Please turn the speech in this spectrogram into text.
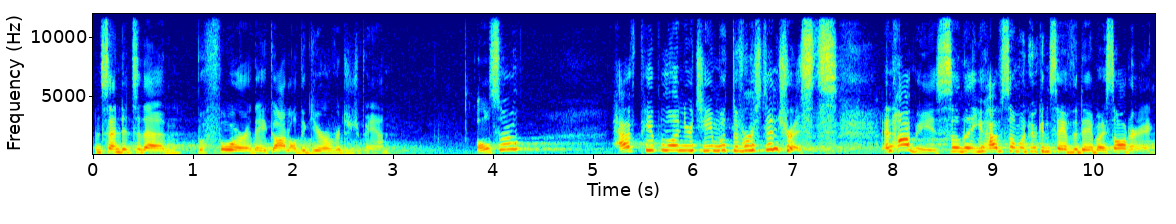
and send it to them before they got all the gear over to Japan. Also, have people on your team with diverse interests and hobbies so that you have someone who can save the day by soldering.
